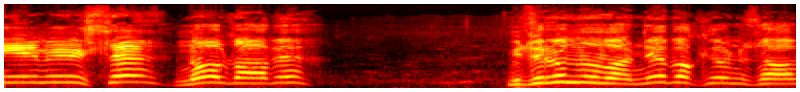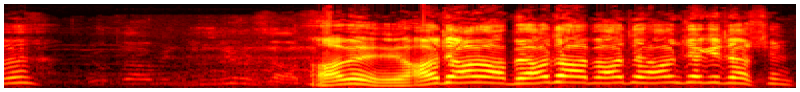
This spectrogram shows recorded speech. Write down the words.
23'te ne oldu abi? Bir durum mu var? Ne bakıyorsunuz abi? Abi hadi abi hadi abi hadi anca gidersin.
